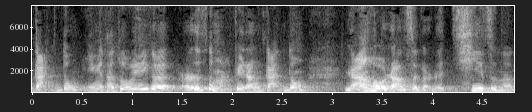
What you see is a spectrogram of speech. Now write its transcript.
感动，因为他作为一个儿子嘛，非常感动，然后让自个儿的妻子呢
